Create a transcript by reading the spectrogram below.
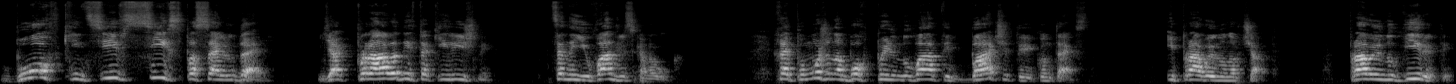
Бог в кінці всіх спасе людей, як праведних, так і грішних. Це не євангельська наука. Хай поможе нам Бог пильнувати, бачити контекст і правильно навчати, правильно вірити,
